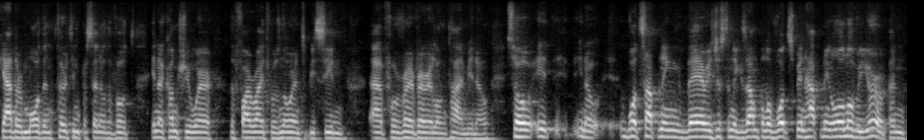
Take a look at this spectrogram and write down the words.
gather more than 13% of the vote in a country where the far right was nowhere to be seen uh, for a very, very long time, you know. So it, you know, what's happening there is just an example of what's been happening all over Europe. And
